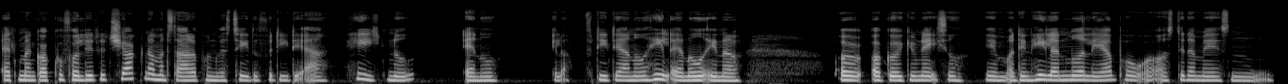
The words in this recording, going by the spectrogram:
at man godt kunne få lidt et chok, når man starter på universitetet, fordi det er helt noget andet. Eller fordi det er noget helt andet, end at at, at gå i gymnasiet. Øhm, og det er en helt anden måde at lære på, og også det der med sådan,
